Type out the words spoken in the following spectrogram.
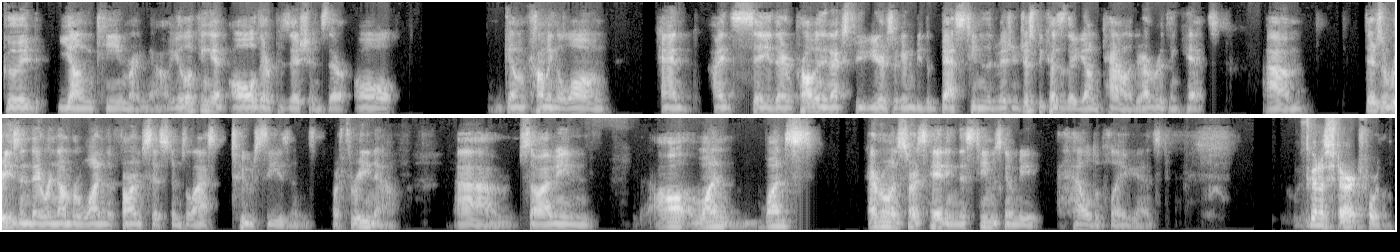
good young team right now. You're looking at all their positions; they're all coming along, and I'd say they're probably in the next few years they're going to be the best team in the division just because of their young talent. If everything hits, um, there's a reason they were number one in the farm systems the last two seasons or three now. Um, so I mean, all one once everyone starts hitting, this team is going to be hell to play against. Who's going to start for them?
